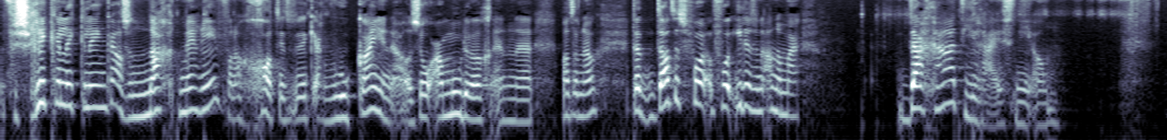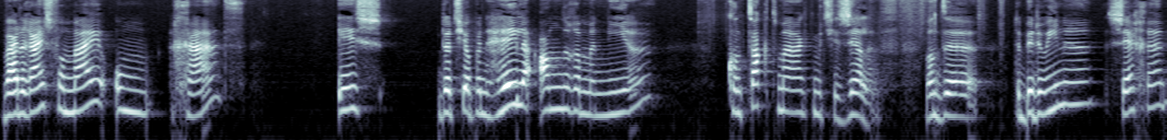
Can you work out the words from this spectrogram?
verschrikkelijk klinken, als een nachtmerrie. Van, oh god, dit, ik echt, hoe kan je nou? Zo armoedig en uh, wat dan ook. Dat, dat is voor, voor ieder zijn ander, maar daar gaat die reis niet om. Waar de reis voor mij om gaat, is dat je op een hele andere manier contact maakt met jezelf. Want de, de Bedouinen zeggen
